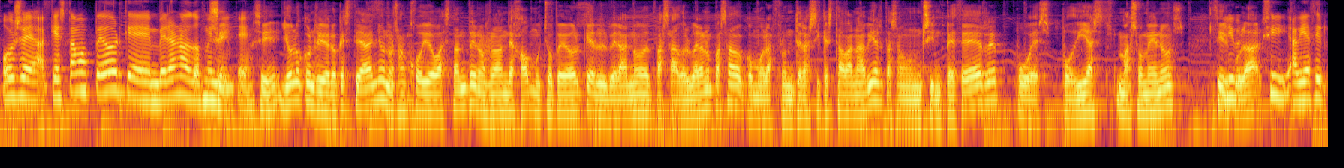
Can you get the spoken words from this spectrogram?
O sea, que estamos peor que en verano de 2020. Sí, sí, yo lo considero que este año nos han jodido bastante, nos lo han dejado mucho peor que el verano pasado. El verano pasado, como las fronteras sí que estaban abiertas, aún sin PCR, pues podías más o menos circular. Libre- sí, había cir-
